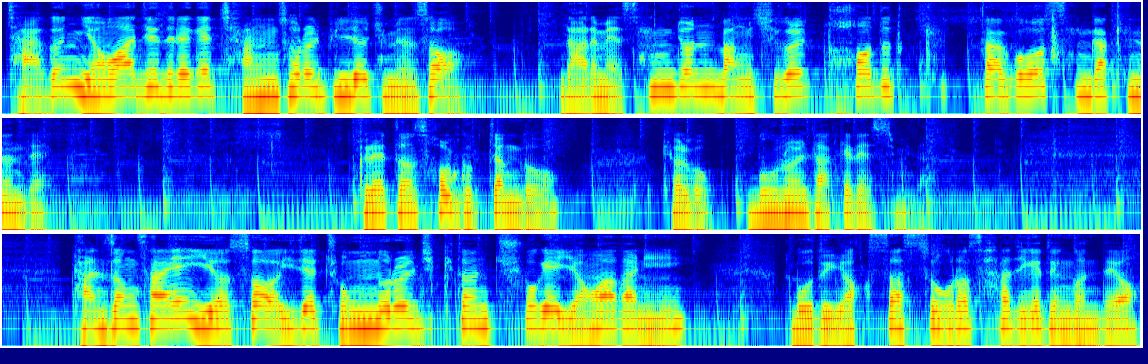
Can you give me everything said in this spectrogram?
작은 영화제들에게 장소를 빌려주면서 나름의 생존 방식을 터득했다고 생각했는데 그랬던 서울 극장도 결국 문을 닫게 됐습니다. 단성사에 이어서 이제 종로를 지키던 추억의 영화관이 모두 역사 속으로 사라지게 된 건데요.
